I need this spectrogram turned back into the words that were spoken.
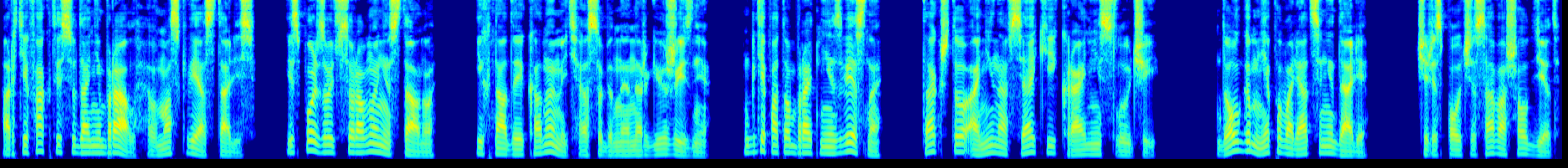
Артефакты сюда не брал, в Москве остались. Использовать все равно не стану. Их надо экономить, особенно энергию жизни. Где потом брать неизвестно, так что они на всякий крайний случай. Долго мне поваляться не дали. Через полчаса вошел дед.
